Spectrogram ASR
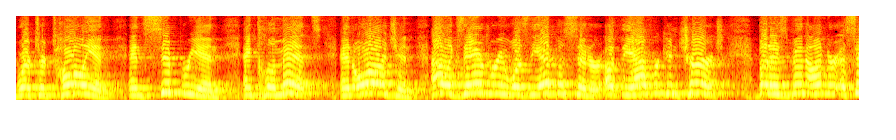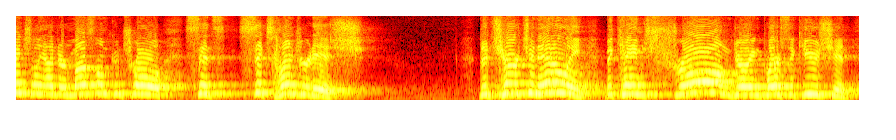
where Tertullian and Cyprian and Clement and Origen, Alexandria was the epicenter of the African church, but has been under essentially under Muslim control since 600 ish. The church in Italy became strong during persecution.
